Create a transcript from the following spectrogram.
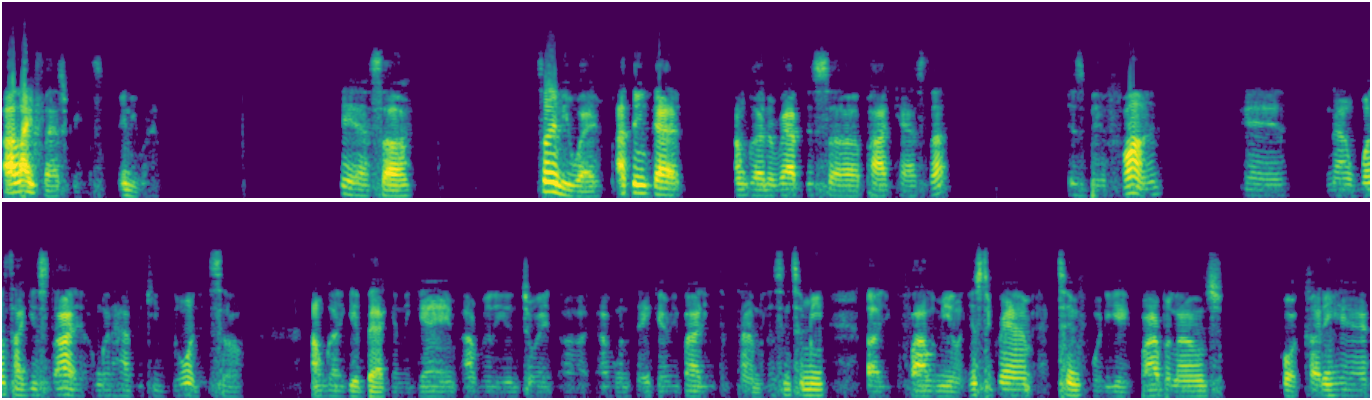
I like flat screens anyway. Yeah, so, so anyway, I think that I'm going to wrap this uh, podcast up. It's been fun. And now, once I get started, I'm going to have to keep doing it. So I'm going to get back in the game. I really enjoyed. Uh, I want to thank everybody who took time to listen to me. Uh, you can follow me on Instagram at 1048 Barber Lounge for cutting hair.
